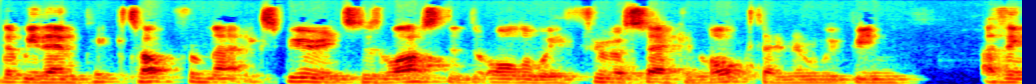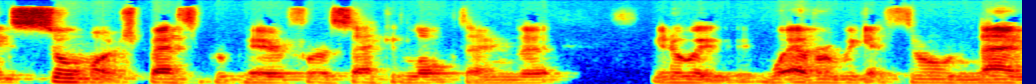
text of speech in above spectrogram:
that we then picked up from that experience has lasted all the way through a second lockdown. And we've been i think so much better prepared for a second lockdown that you know whatever we get thrown now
